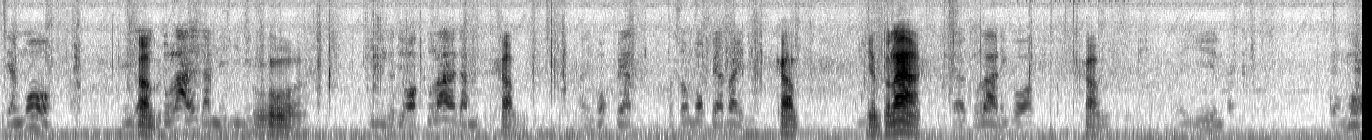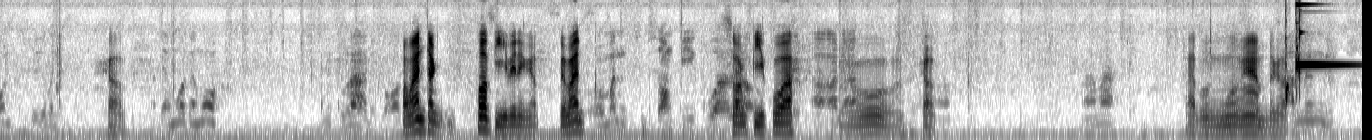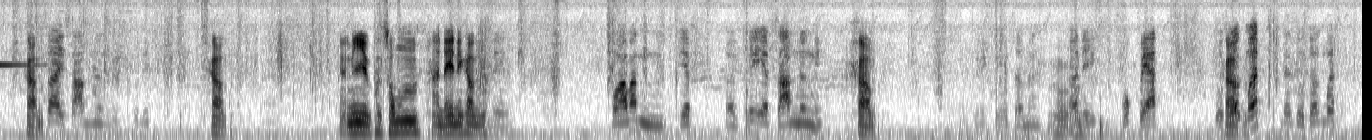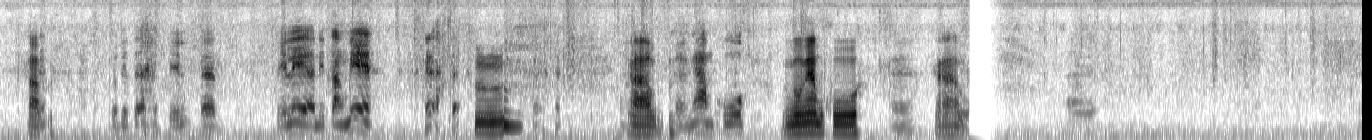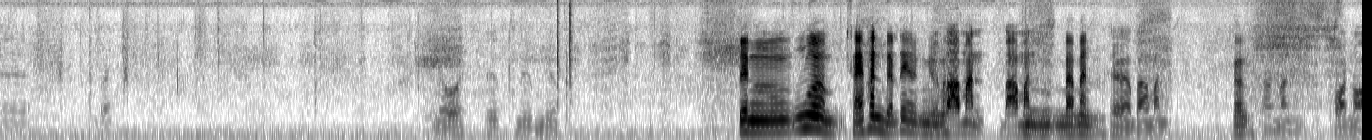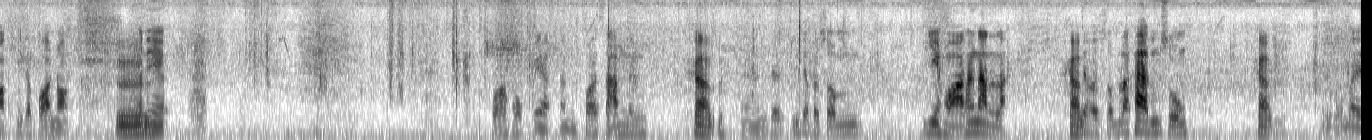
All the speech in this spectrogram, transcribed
แตงโมนี่ก็ครับตุลาคือกันนี่นี่นี่โอ้นี่ก็จะออกตุลาคือกันครับอันนี้หกแปดผสมหกแปดไว้นี่ครับเดือนตุลาเอ่อตุลานี่ก็ออกครับไอ้ยีนแตงโมนี่คือมันครับแตงโมแตงโมอันนี้ตุลานี่ก็ออกประมาณจากพ่อปีไปเลยครับประมาณโอ้มันสองปีกว่าสองปีกว่าเอาเอาโอ้เดี๋ยวครับมามา ภาพมันง่วงงามนะครับ สามหนึ่งนี่ครับใต้สามหนึ่งนี่ตัวนี้ครับ อันนี้ผสมอันใดนี่ครับอันนี้เพราะว่ามันเอฟเคเอฟสามหนึ่งนี่ครับ ตัวนี้เคเอฟสามหนึ่งโอ้อันนี้หกแปดตัวครัเทิบกมัดได้ตัวเทิกมัดครับตัวเด็ดเปเอ่อเปเล่อันนี้ตังเม่อืมครับเอองามคูง่วงงามครูเออครับ เออเออ ไปโอ้ยลืมลืมลืมเป็นง่วงสายพันธุ์เบิดได้เอไหมอวะบามันบามัน บามัน เออบามันครับ บามันพอหนอกนี่ก็พอหนอก อืมอันนี้พอหกแปดอันพอสามหนึ่งครับ เออนี่จะนี่จะผสมยี่ห้อทั้งนั้นละครับ นี่จะผสมราคาสูงสูงครับๆเดี๋ยวต้องไป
